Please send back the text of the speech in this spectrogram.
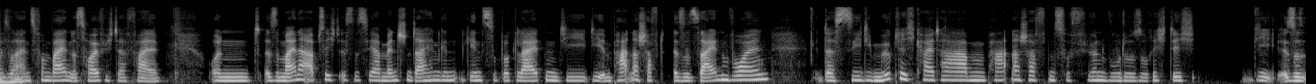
Also mhm. eins von beiden ist häufig der Fall. Und also meine Absicht ist es ja, Menschen dahingehend zu begleiten, die, die in Partnerschaft also sein wollen, dass sie die Möglichkeit haben, Partnerschaften zu führen, wo du so richtig die, also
